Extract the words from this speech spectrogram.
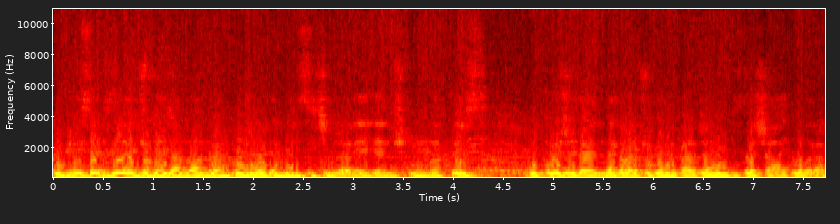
Bugün ise bizi en çok heyecanlandıran projelerden birisi için bir araya gelmiş bulunmaktayız. Bu projede ne kadar çok emek harcandığını biz de şahit olarak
